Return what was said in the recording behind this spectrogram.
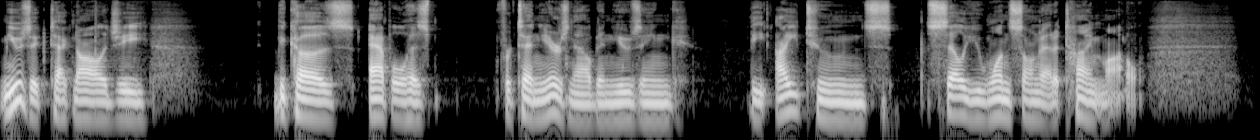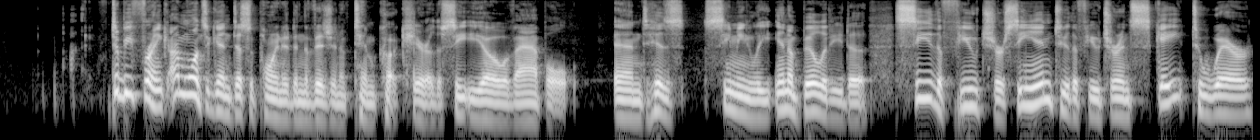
music technology because Apple has, for 10 years now, been using the iTunes sell you one song at a time model. To be frank, I'm once again disappointed in the vision of Tim Cook here, the CEO of Apple, and his seemingly inability to see the future, see into the future, and skate to where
